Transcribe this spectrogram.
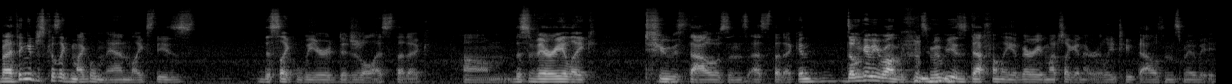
but I think it's just because like Michael Mann likes these this like weird digital aesthetic, um, this very like two thousands aesthetic. And don't get me wrong, this movie is definitely very much like an early two thousands movie.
